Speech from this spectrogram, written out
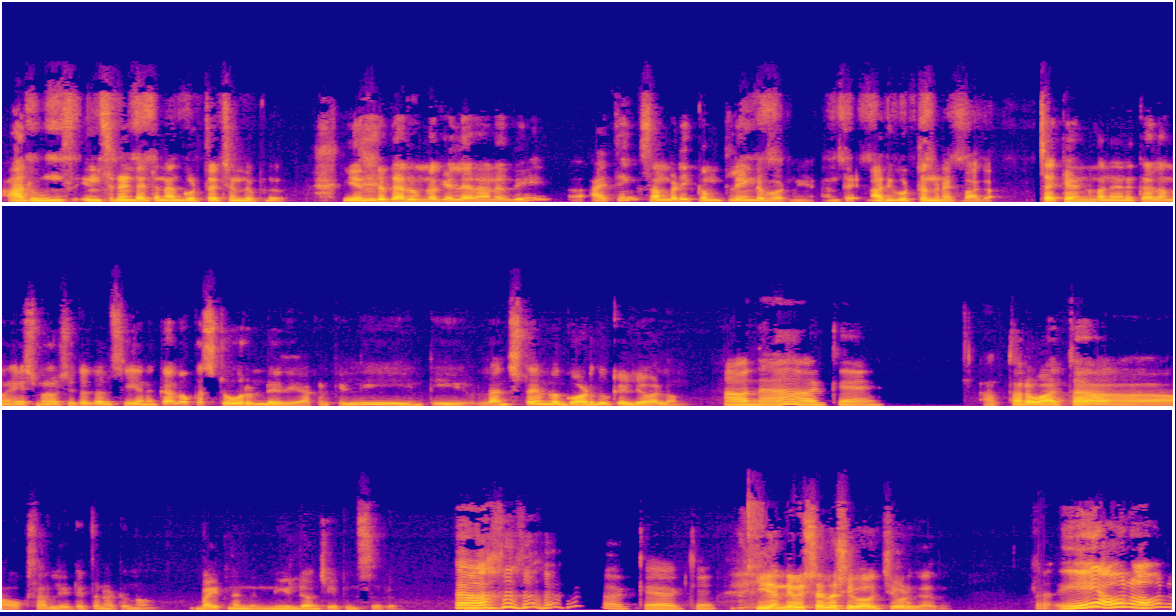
ఆ రూమ్స్ ఇన్సిడెంట్ అయితే నాకు గుర్తొచ్చింది ఇప్పుడు. ఎందుకు ఆ రూమ్లోకి వెళ్ళాను అనేది I think somebody complaint about me అంతే. అది గుర్తుంది నాకు బాగా. సెకండ్ మన వెనకాల మహేష్ మహర్షితో కలిసి వెనకాల ఒక స్టోర్ ఉండేది. అక్కడికి వెళ్ళి ఇంటి లంచ్ టైంలో గోడ దూకి వెళ్ళేవాళ్ళం. అవునా? ఓకే. ఆ తర్వాత ఒకసారి లేట్ అయిపోయినట్టున్నాం. బయట నీల్ డౌన్ చేపించారు ఓకే ఓకే. ఈ అన్ని విషయాల్లో శివ వచ్చేవాడు కాదు. ఏ అవును అవును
